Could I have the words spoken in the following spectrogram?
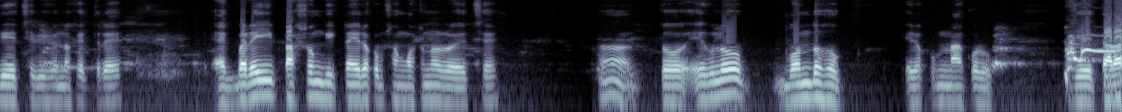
দিয়েছে বিভিন্ন ক্ষেত্রে, একবারেই প্রাসঙ্গিক না, এরকম সংগঠনও রয়েছে। হ্যাঁ তো এগুলো বন্ধ হোক, এরকম না করুক। যে তারা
